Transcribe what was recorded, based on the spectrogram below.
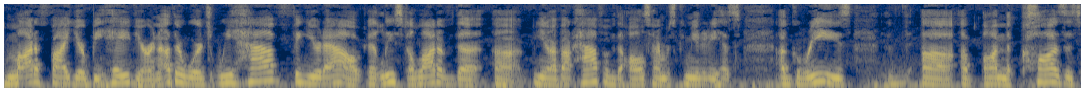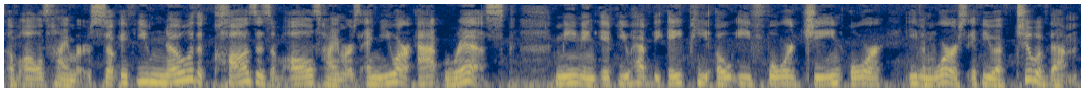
modify your behavior. In other words, we have figured out at least a lot of the, uh, you know, about half of the Alzheimer's community has agrees uh, on the causes of Alzheimer's. So if you know the causes of Alzheimer's and you are at risk, meaning if you have the APOE4 gene or even worse, if you have two of them,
